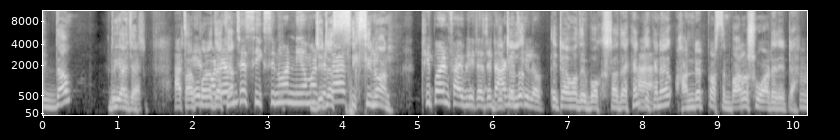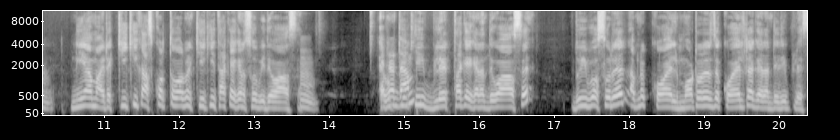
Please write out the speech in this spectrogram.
একদম দুই হাজার। আচ্ছা তারপরে দেখেন সিক্স ইন ওয়ান নিয়ম যেটা 6 in 1 three point five litre যেটা যেটা আগে ছিল। এটা আমাদের বক্সটা দেখেন হ্যাঁ। এখানে হান্ড্রেড পার্সেন্ট বারোশো ওয়ার্ডের এটা। নিয়ামা এটা কি কি কাজ করতে পারবেন কি কি থাকে এখানে ছবি দেওয়া আছে। এবং কি কি ব্লেড থাকে এখানে দেওয়া আছে দুই বছরের আপনার কয়েল মোটরের যে কয়েলটা গ্যারান্টি রিপ্লেস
